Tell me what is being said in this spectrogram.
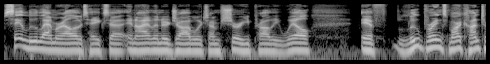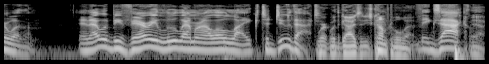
say Lou Lamoriello takes a, an Islander job, which I'm sure he probably will, if Lou brings Mark Hunter with him. And that would be very Lou Lamoriello like to do that. Work with guys that he's comfortable with. Exactly. Yeah.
